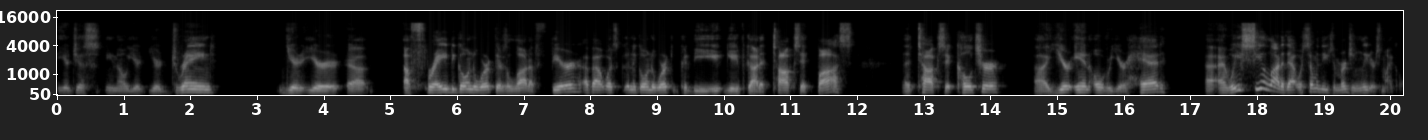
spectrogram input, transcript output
you're just you know you're you're drained you're you're uh, afraid to go into work there's a lot of fear about what's going to go into work it could be you've got a toxic boss a toxic culture uh, you're in over your head. Uh, and we see a lot of that with some of these emerging leaders, Maikel.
